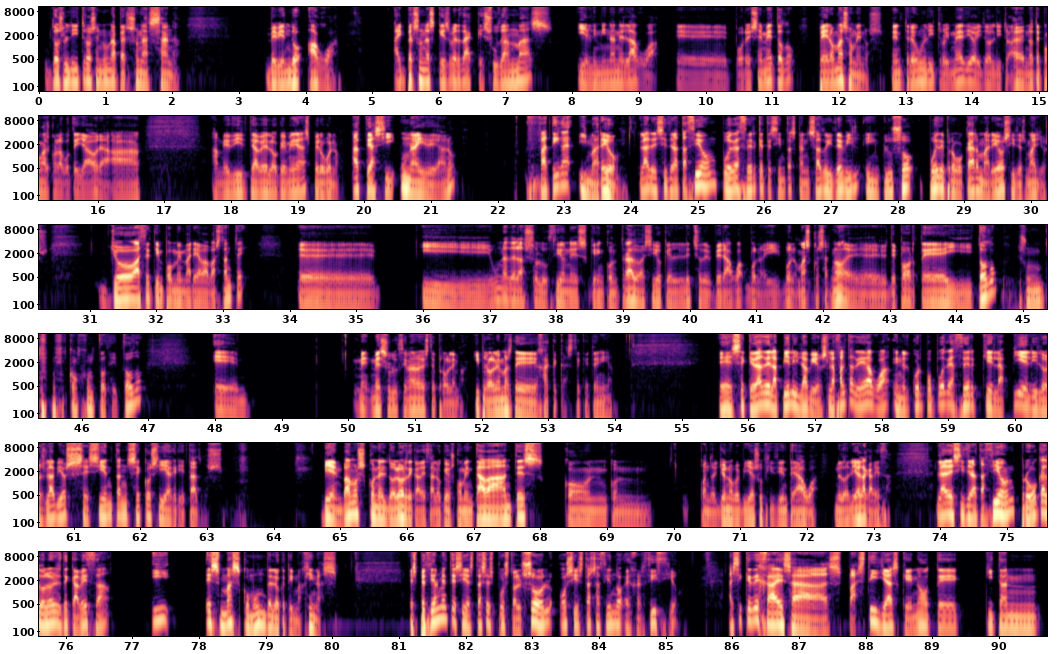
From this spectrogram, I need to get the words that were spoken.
dos litros en una persona sana, bebiendo agua. Hay personas que es verdad que sudan más y eliminan el agua eh, por ese método, pero más o menos, entre un litro y medio y dos litros. A ver, no te pongas con la botella ahora a a medirte a ver lo que meas, pero bueno, hazte así una idea, ¿no? Fatiga y mareo. La deshidratación puede hacer que te sientas cansado y débil e incluso puede provocar mareos y desmayos. Yo hace tiempo me mareaba bastante eh, y una de las soluciones que he encontrado ha sido que el hecho de beber agua, bueno, y bueno, más cosas, ¿no? Eh, deporte y todo, es un conjunto de todo eh, me, solucionaron este problema y problemas de jaquecaste que tenía. Eh, sequedad de la piel y labios. La falta de agua en el cuerpo puede hacer que la piel y los labios se sientan secos y agrietados. Bien, vamos con el dolor de cabeza, lo que os comentaba antes con, cuando yo no bebía suficiente agua, me dolía la cabeza. La deshidratación provoca dolores de cabeza y es más común de lo que te imaginas. Especialmente si estás expuesto al sol o si estás haciendo ejercicio. Así que deja esas pastillas que no te quitan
